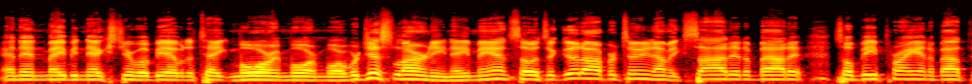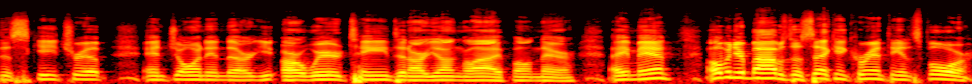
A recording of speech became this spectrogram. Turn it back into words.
and then maybe next year we'll be able to take more and more and more. We're just learning, amen. So it's a good opportunity. I'm excited about it. So be praying about this ski trip and joining our, our weird teens and our young life on there, amen. Open your Bibles to Second Corinthians 4.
